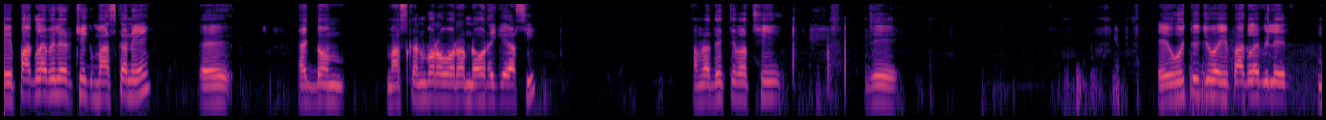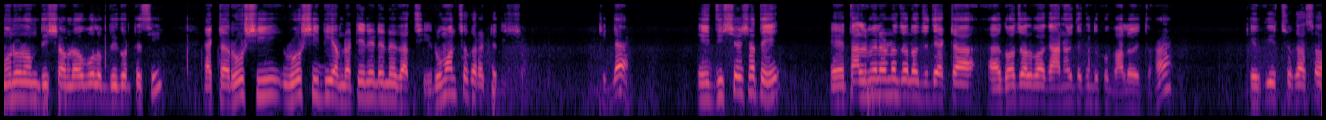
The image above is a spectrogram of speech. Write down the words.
এই পাগলা বিলের ঠিক মাঝখানে একদম মাঝখান বরাবর আমরা অনেকে আছি। আমরা দেখতে পাচ্ছি যে এই ঐতিহ্যবাহী পাগলা বিলের মনোরম দৃশ্য আমরা উপলব্ধি করতেছি। একটা রশি রশি দিয়ে আমরা টেনে টেনে যাচ্ছি। রোমাঞ্চকর একটা দৃশ্য, ঠিক না? এই দৃশ্যের সাথে তাল মেলানোর জন্য যদি একটা গজল বা গান হইতো কিন্তু খুব ভালো হতো হ্যাঁ? কেউ কি ইচ্ছুক আছো?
